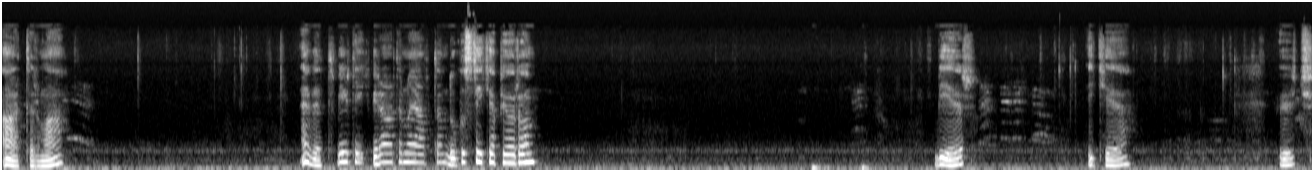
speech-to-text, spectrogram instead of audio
artırma. Evet, bir tek bir artırma yaptım. 9 tek yapıyorum. Bir, iki, üç,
